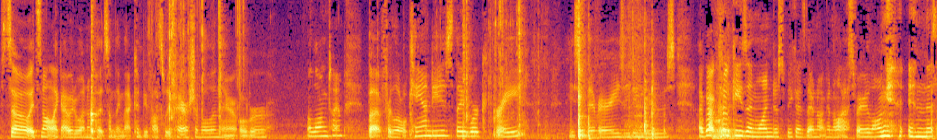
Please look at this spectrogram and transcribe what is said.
So it's not like I would want to put something that could be possibly perishable in there over a long time. But for little candies, they work great. You see, they're very easy to I've got cookies in one just because they're not going to last very long in this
